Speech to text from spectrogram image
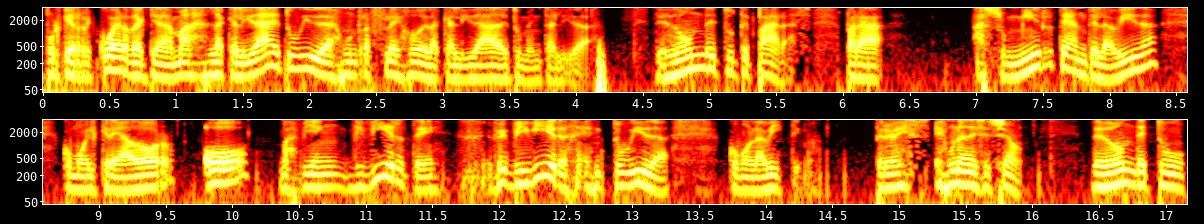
Porque recuerda que además la calidad de tu vida es un reflejo de la calidad de tu mentalidad. De dónde tú te paras para asumirte ante la vida como el creador o más bien vivirte, vivir en tu vida como la víctima. Pero es, es una decisión de dónde tú,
